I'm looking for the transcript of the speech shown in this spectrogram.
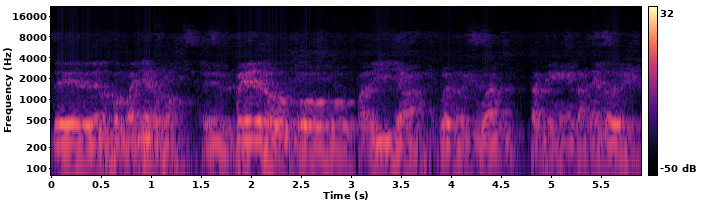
de, los compañeros, ¿no? Eh, Pedro o Padilla, bueno, igual también el anhelo de,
